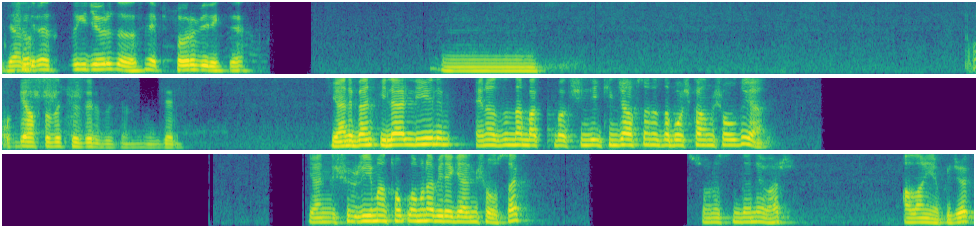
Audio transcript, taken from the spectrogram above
Hocam Şu- biraz hızlı gidiyoruz da hep soru birikti. Hmm, O bir haftada çözeriz hocam. Gidelim. yani ben ilerleyelim. En azından bak bak şimdi ikinci haftanızda boş kalmış oldu ya. Yani şu Riemann toplamına bile gelmiş olsak sonrasında ne var? Alan yapacak.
